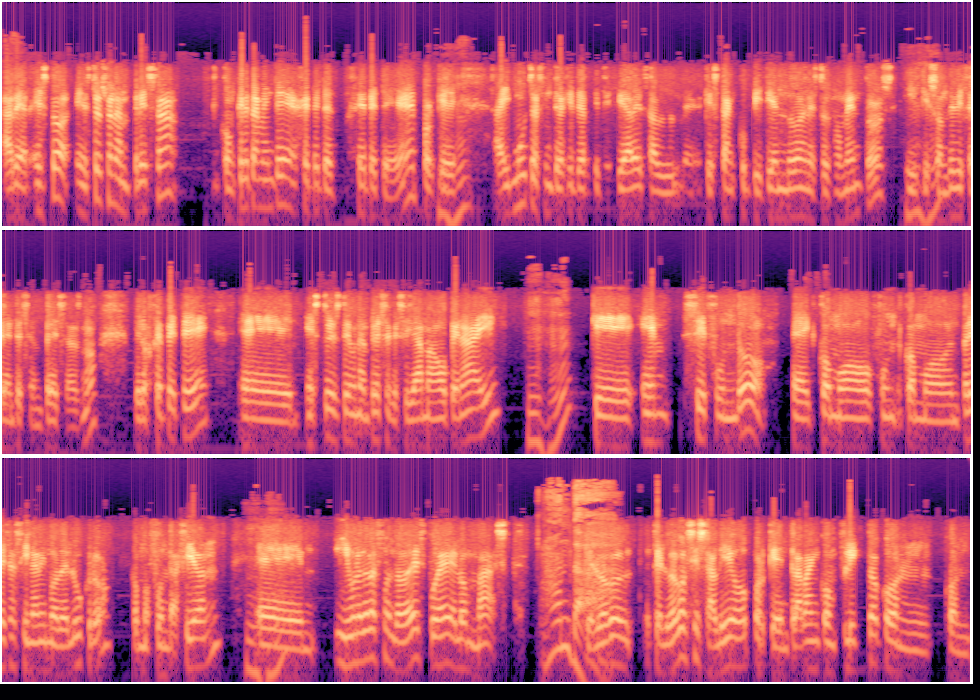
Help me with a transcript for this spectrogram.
A ver, esto, esto es una empresa concretamente GPT, GPT ¿eh? porque hay muchas inteligencias artificiales al- eh, que están compitiendo en estos momentos y que son de diferentes empresas, ¿no? Pero GPT, eh, esto es de una empresa que se llama OpenAI, que em, se fundó eh, como, fun- como empresa sin ánimo de lucro, como fundación, Eh, y uno de los fundadores fue Elon Musk, Anda. que luego, que luego se salió porque entraba en conflicto con, con,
